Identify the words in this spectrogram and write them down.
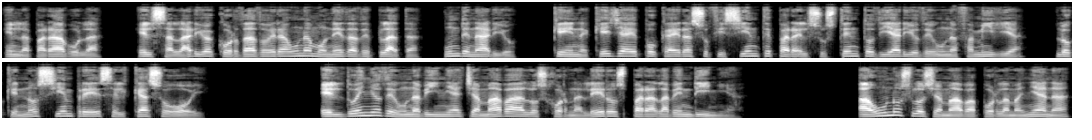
en la parábola, el salario acordado era una moneda de plata, un denario, que en aquella época era suficiente para el sustento diario de una familia, lo que no siempre es el caso hoy. El dueño de una viña llamaba a los jornaleros para la vendimia. A unos los llamaba por la mañana,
